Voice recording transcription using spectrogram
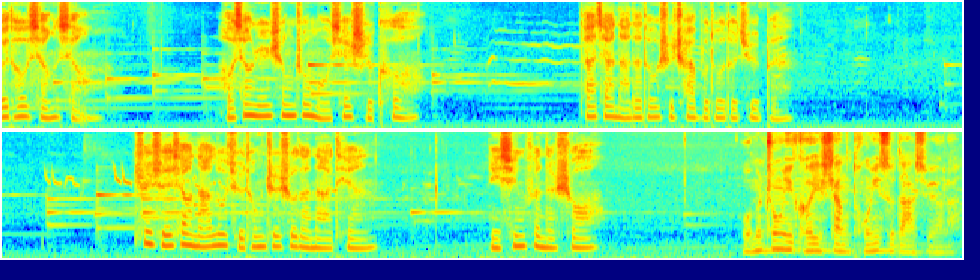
回头想想，好像人生中某些时刻，大家拿的都是差不多的剧本。去学校拿录取通知书的那天，你兴奋地说：“我们终于可以上同一所大学了。”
